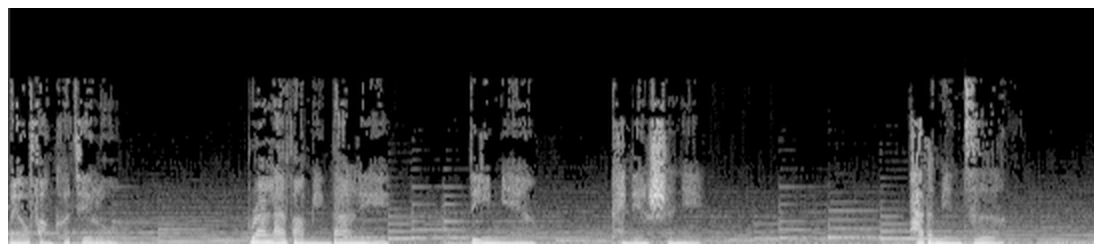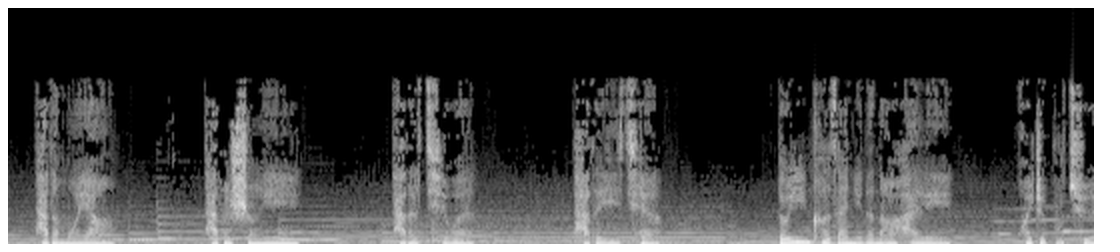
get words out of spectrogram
没有访客记录，不然来访名单里第一名肯定是你。他的名字，他的模样，他的声音，他的气味，他的一切，都印刻在你的脑海里，挥之不去。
